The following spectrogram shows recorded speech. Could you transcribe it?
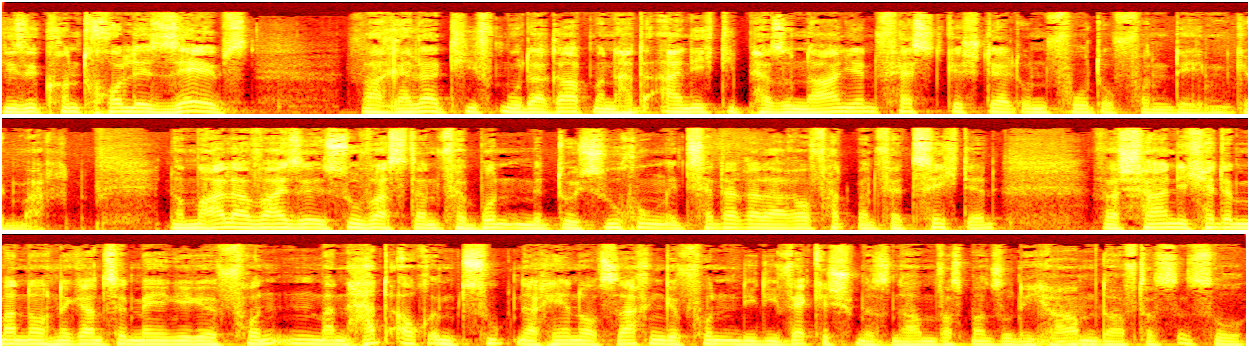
diese Kontrolle selbst war relativ moderat. Man hat eigentlich die Personalien festgestellt und ein Foto von denen gemacht. Normalerweise ist sowas dann verbunden mit Durchsuchungen etc. Darauf hat man verzichtet. Wahrscheinlich hätte man noch eine ganze Menge gefunden. Man hat auch im Zug nachher noch Sachen gefunden, die die weggeschmissen haben, was man so nicht haben darf. Das ist so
